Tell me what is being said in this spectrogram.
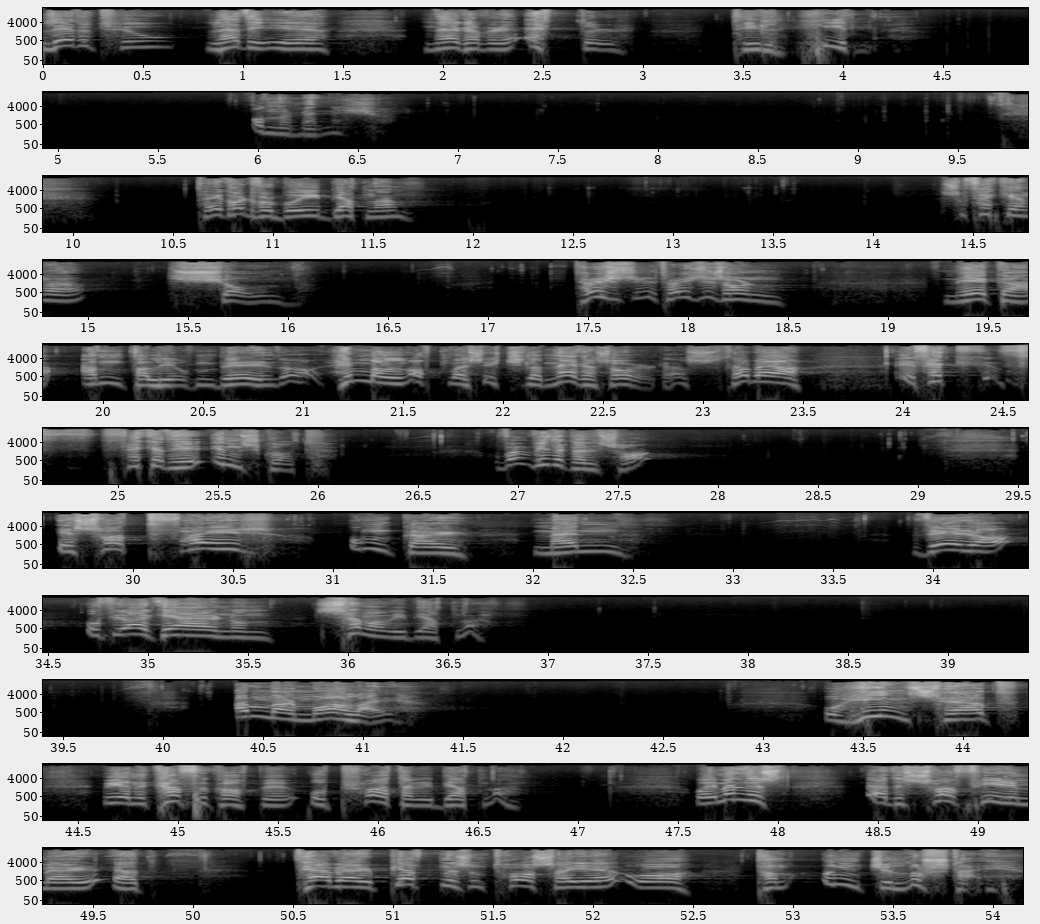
Ledet hun, ledet jeg, når være etter til hidne. Ånder mennesker. Ta jeg kort forbi Bjartna, så fikk jeg en sjån. Det var ikke, det var ikke sånn mega antallig oppenbering. Himmelen åpnet seg ikke til mega sår. Det var bare, jeg fikk, fikk det her innskott. Og hva, vet du hva jeg sa? Jeg sa tveir ungar menn vera oppi av gjernen sammen med bjattna. Annar malai, og hin sæt vi en kaffekoppe og prata vi bjatna. Og jeg minnes at det sa fyrir meg at det var bjatna som tog seg og tan unge lustai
